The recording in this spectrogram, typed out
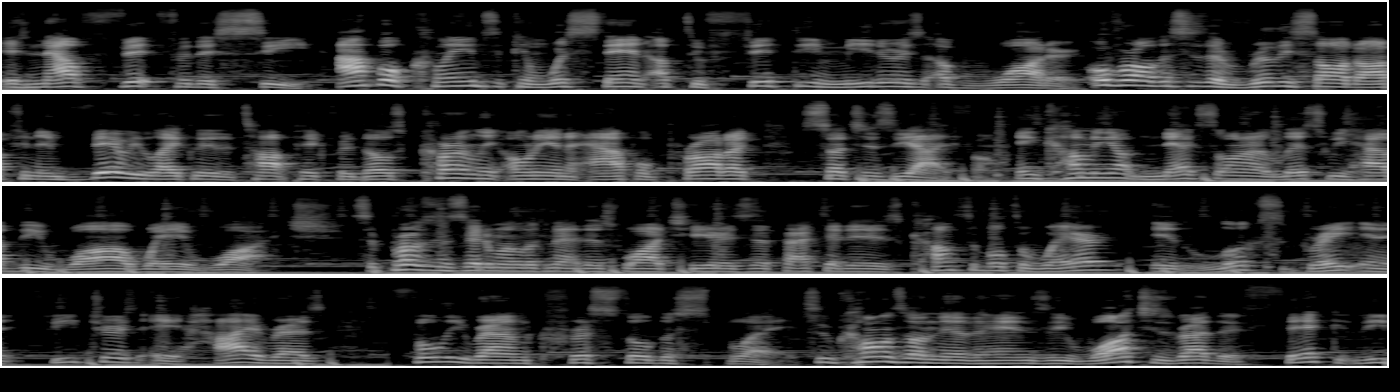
is now fit for the sea. Apple claims it can withstand up to 50 meters of water. Overall, this is a really solid option and very likely the top pick for those currently owning an Apple product such as the iPhone. And coming up next on our list, we have the Huawei Watch. So pros and cons when looking at this watch here is the fact that it is comfortable to wear, it looks great, and it features a high-res fully round crystal display. Some cons on the other hand the watch is rather thick, the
